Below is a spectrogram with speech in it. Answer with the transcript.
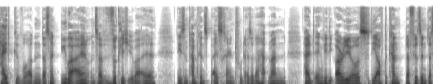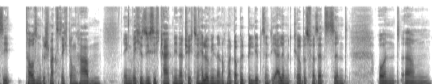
Hype geworden, dass man überall, und zwar wirklich überall, diesen Pumpkin Spice reintut. Also dann hat man halt irgendwie die Oreos, die auch bekannt dafür sind, dass sie tausend Geschmacksrichtungen haben, irgendwelche Süßigkeiten, die natürlich zu Halloween dann nochmal doppelt beliebt sind, die alle mit Kürbis versetzt sind. Und ähm,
